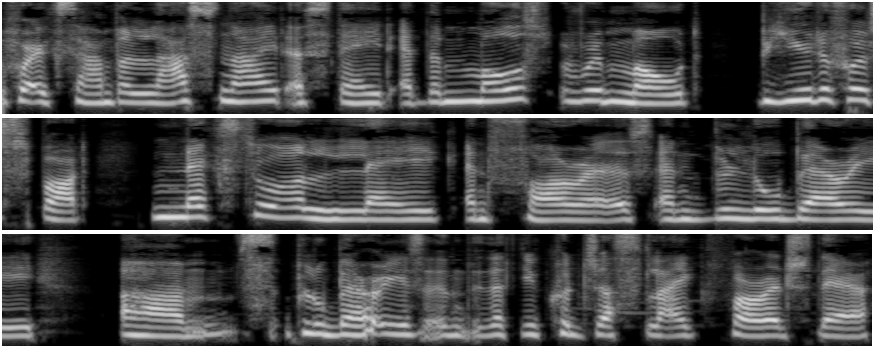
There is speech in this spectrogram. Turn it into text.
for example, last night I stayed at the most remote, beautiful spot next to a lake and forest and blueberry, um, blueberries and that you could just like forage there.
